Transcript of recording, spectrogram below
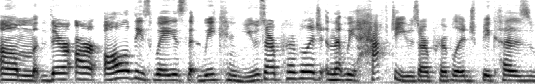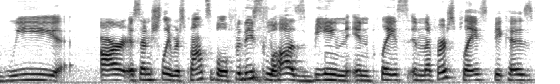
Um, there are all of these ways that we can use our privilege and that we have to use our privilege because we are essentially responsible for these laws being in place in the first place because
